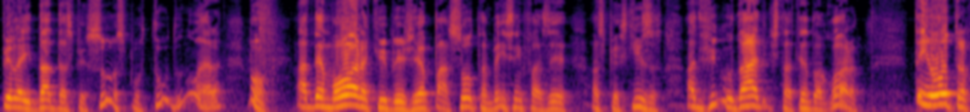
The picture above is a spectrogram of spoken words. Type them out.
pela idade das pessoas, por tudo, não era. Bom, a demora que o IBGE passou também sem fazer as pesquisas, a dificuldade que está tendo agora. Tem outra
